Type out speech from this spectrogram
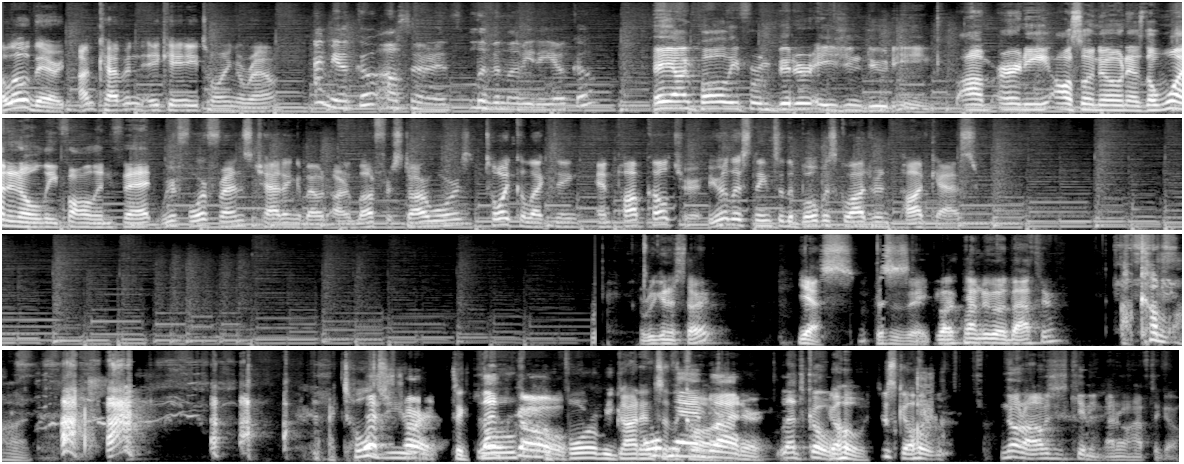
Hello there, I'm Kevin, aka Toying Around. I'm Yoko, also known as Livin La Vida Yoko. Hey, I'm Paulie from Bitter Asian Dude Inc. I'm Ernie, also known as the one and only Fallen Fett. We're four friends chatting about our love for Star Wars, toy collecting, and pop culture. You're listening to the Boba Squadron podcast. Are we gonna start? Yes, this is it. Do I have time to go to the bathroom? Oh, come on. I told Let's you start. to go, go. before we got into Old the man car. bladder. Let's go. Go, just go. No, no, I was just kidding. I don't have to go.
